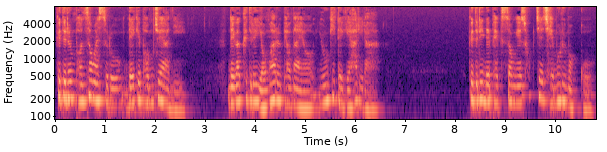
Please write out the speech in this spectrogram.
그들은 번성할수록 내게 범죄하니 내가 그들의 영화를 변하여 욕이 되게 하리라. 그들이 내 백성의 속죄 제물을 먹고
